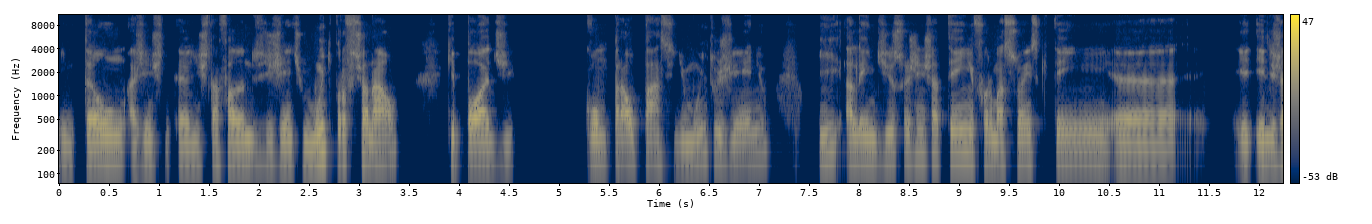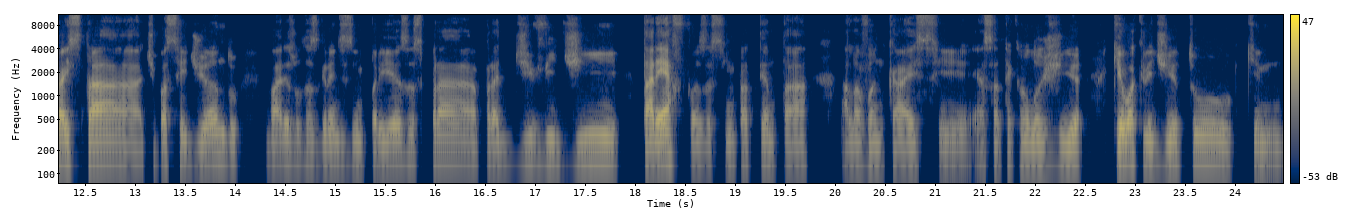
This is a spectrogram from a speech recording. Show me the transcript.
Então, a gente a está falando de gente muito profissional que pode comprar o passe de muito gênio e, além disso, a gente já tem informações que tem, é, ele já está, tipo, assediando várias outras grandes empresas para dividir tarefas, assim, para tentar alavancar esse, essa tecnologia, que eu acredito que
